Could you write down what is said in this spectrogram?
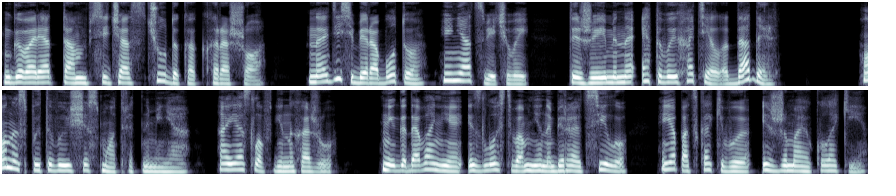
Говорят, там сейчас чудо как хорошо. Найди себе работу и не отсвечивай. Ты же именно этого и хотела, да, Дель?» Он испытывающе смотрит на меня, а я слов не нахожу. Негодование и злость во мне набирают силу, я подскакиваю и сжимаю кулаки.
